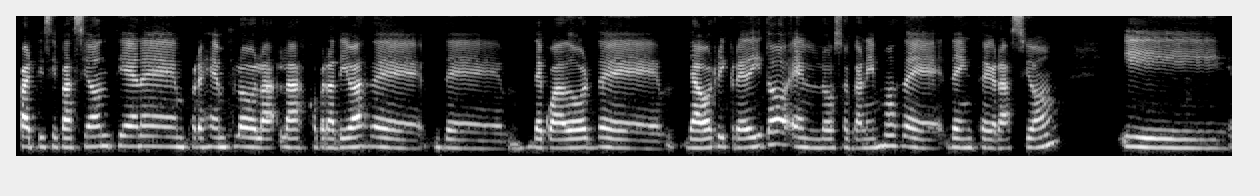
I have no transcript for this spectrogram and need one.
participación tienen, por ejemplo, las cooperativas de, de, Ecuador de, de, ahorro y crédito en los organismos de, de integración y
